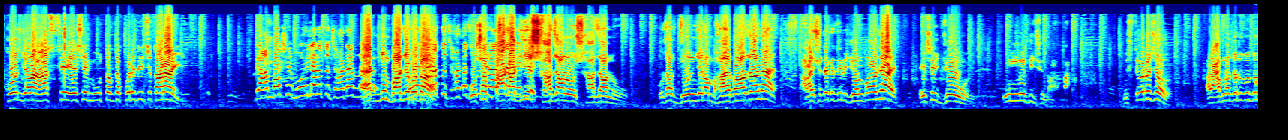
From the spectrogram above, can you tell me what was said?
এখন যারা আসছে এসে উত্তপ্ত করে দিচ্ছে তারাই। গ্রামবাসীর মহিলারা তো ঝাঁটা একদম বাজে কথা। ওসব টাকা দিয়ে সাজানো সাজানো। ওসব জোন যেরকম ভাড়ায় পাওয়া যায় না আড়াইশো টাকা দিলে জোন পাওয়া যায় এই সেই জোন অন্য কিছু না। বুঝতে পেরেছ? আর আপনাদের তো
